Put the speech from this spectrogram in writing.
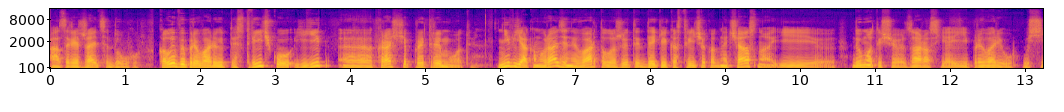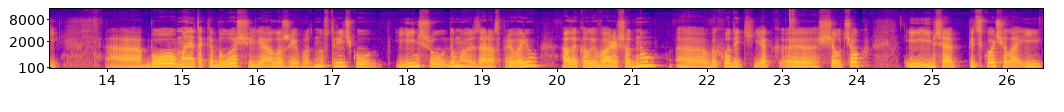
а заряджається довго. Коли ви приварюєте стрічку, її е, краще притримувати. Ні в якому разі не варто ложити декілька стрічок одночасно і е, думати, що зараз я її приварю усі. Бо в мене таке було, що я ложив одну стрічку, іншу, думаю, зараз приварю. Але коли вариш одну, е, виходить як е, щелчок, і інша підскочила і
